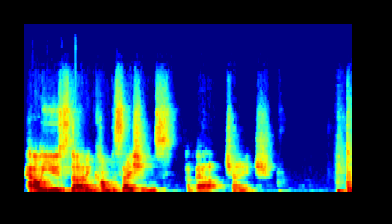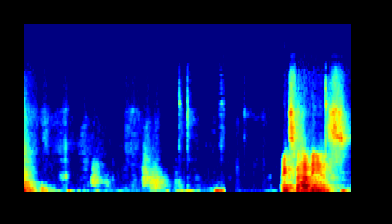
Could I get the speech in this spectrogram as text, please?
how are you starting conversations about change? Thanks for having us.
